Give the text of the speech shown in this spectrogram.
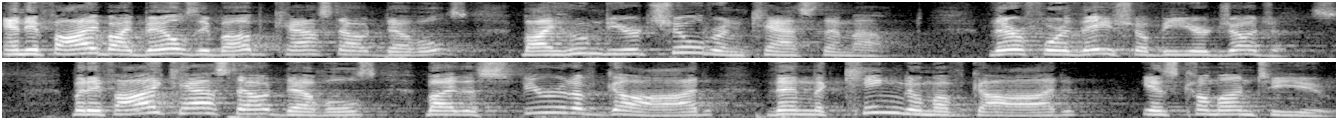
And if I, by Beelzebub, cast out devils, by whom do your children cast them out? Therefore they shall be your judges. But if I cast out devils by the Spirit of God, then the kingdom of God is come unto you.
